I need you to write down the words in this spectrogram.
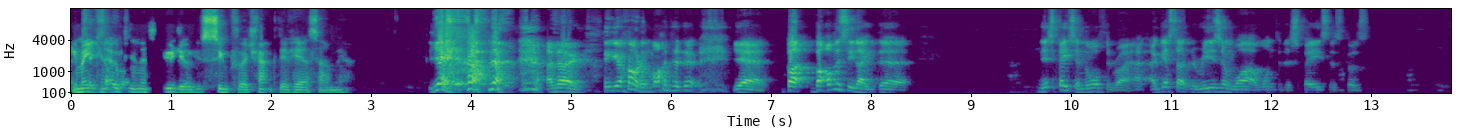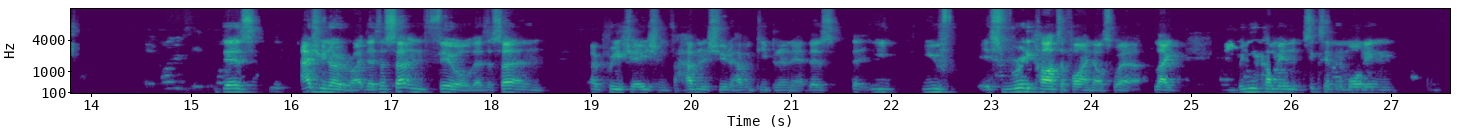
you're making opening in the studio super attractive here, Sammy. Yeah, I know. I know. I think you're holding on? Yeah, but but obviously, like the this space in Northwood, right? I, I guess that the reason why I wanted the space is because there's, as you know, right? There's a certain feel, there's a certain appreciation for having a studio, having people in it. There's that you you. It's really hard to find elsewhere. Like when you come in six a.m. in the morning,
